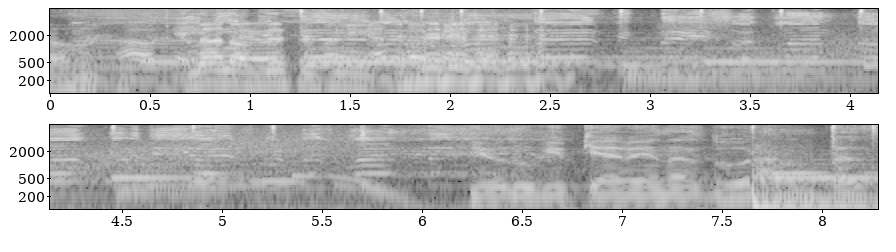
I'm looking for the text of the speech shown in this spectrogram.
No, Oh, okay. no, no, sure. this is me. Judu kaip Kevinas Durantas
